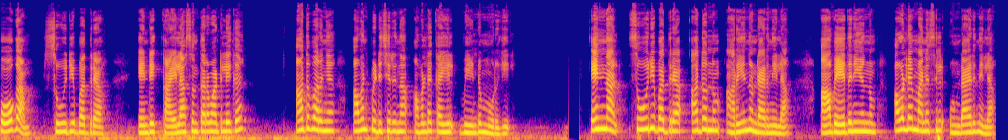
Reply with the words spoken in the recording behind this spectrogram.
പോകാം സൂര്യഭദ്ര എന്റെ കൈലാസം തറവാട്ടിലേക്ക്. അത് പറഞ്ഞ് അവൻ പിടിച്ചിരുന്ന അവളുടെ കയ്യിൽ വീണ്ടും മുറുകി. എന്നാൽ സൂര്യഭദ്ര അതൊന്നും അറിയുന്നുണ്ടായിരുന്നില്ല. ആ വേദനയൊന്നും അവളുടെ മനസ്സിൽ ഉണ്ടായിരുന്നില്ല.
